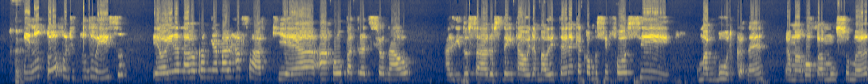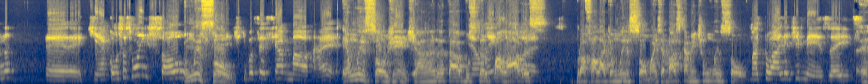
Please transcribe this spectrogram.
e no topo de tudo isso, eu ainda estava com a minha malhafá, que é a, a roupa tradicional ali do Saara Ocidental e da Mauritânia, que é como se fosse uma burca, né? É uma roupa muçulmana é, que é como se fosse um lençol. Um lençol. Que você se amarra. É, é um lençol, gente. A Ana tá buscando é um lençol, palavras é. Para falar que é um lençol, mas é basicamente um lençol. Uma toalha de mesa, isso. É.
